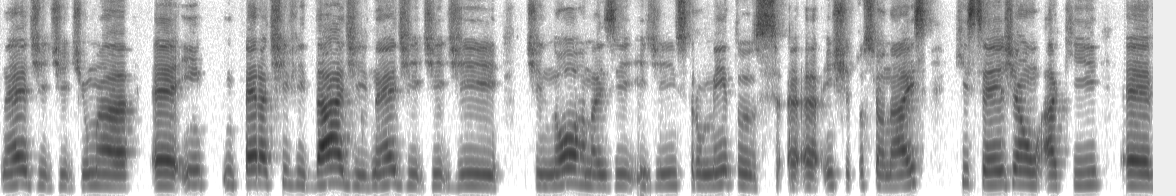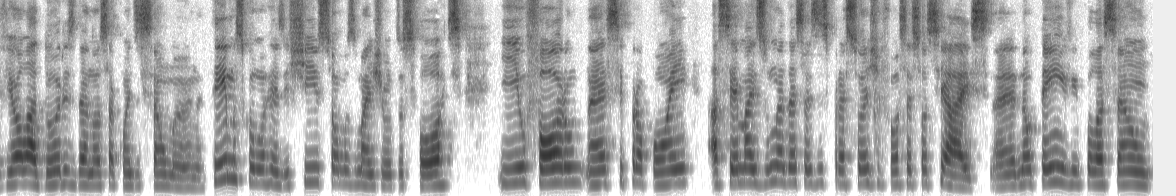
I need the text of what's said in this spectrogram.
né, de, de, de uma é, imperatividade né, de, de, de, de normas e, e de instrumentos uh, institucionais que sejam aqui é, violadores da nossa condição humana. Temos como resistir, somos mais juntos fortes, e o fórum né, se propõe a ser mais uma dessas expressões de forças sociais. Né? Não tem vinculação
